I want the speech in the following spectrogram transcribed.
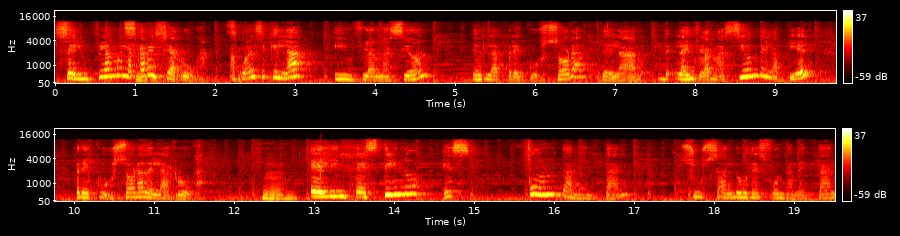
Se inflama la cara y se arruga. Acuérdense que la inflamación es la precursora de la, la inflamación de la piel, precursora de la arruga. Hmm. El intestino es fundamental, su salud es fundamental,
